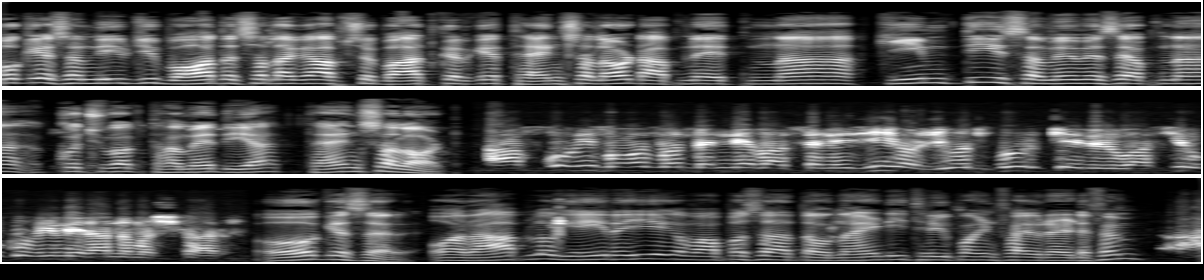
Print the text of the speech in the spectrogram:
ओके संदीप जी बहुत अच्छा लगा आपसे बात करके। थैंक्स अलॉट आपने इतना कीमती समय में से अपना कुछ वक्त हमें दिया। थैंक्स अलॉट आपको भी बहुत बहुत धन्यवाद सनी जी और जोधपुर के निवासियों को भी मेरा नमस्कार। Okay sir. और आप लोग यही रहिएगा वापस आता हूँ 93.5 रेड एफएम हाँ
